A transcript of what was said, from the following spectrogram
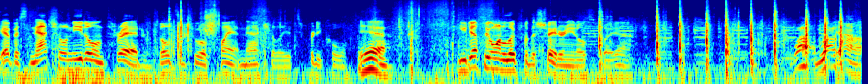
Yep, it's natural needle and thread built into a plant naturally. It's pretty cool. Yeah. You definitely want to look for the straighter needles, but yeah. Wow. Yeah.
